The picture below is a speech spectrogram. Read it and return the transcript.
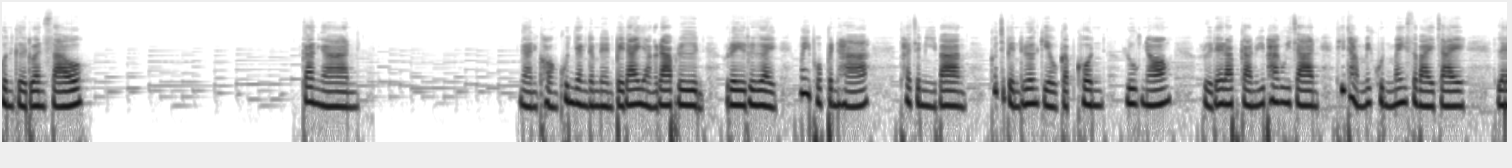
คนเกิดวันเสาร์ การงาน งานของคุณยังดำเนินไปได้อย่างราบรื่น เรื่อยๆ ไม่พบปัญหา ถ้าจะมีบ้าง ก็จะเป็นเรื่องเกี่ยวกับคน ลูกน้อง หรือได้รับการวิพากษ์วิจารณ์ที่ทำให้คุณไม่สบายใจ และ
